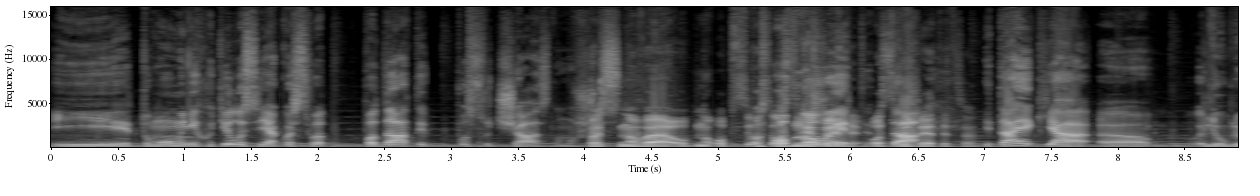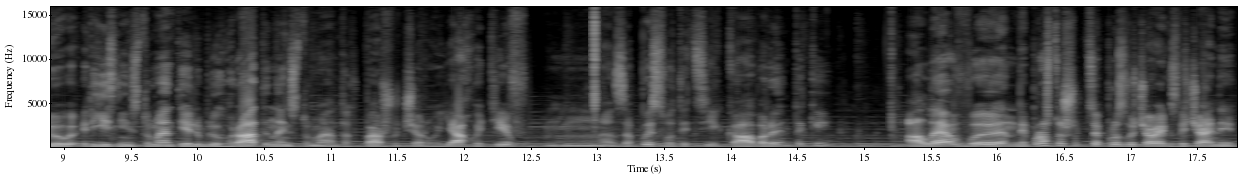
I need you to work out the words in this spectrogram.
І тому мені хотілося якось от подати по-сучасному. Щось нове, обно, обс- ос- Обновити, освіжити, освіжити це. І так як я е, люблю різні інструменти, я люблю грати на інструментах в першу чергу. Я хотів м, записувати ці кавери такі, але в не просто щоб це прозвучав як звичайний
